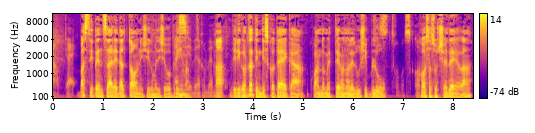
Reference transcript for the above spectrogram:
Ah, ok. Basti pensare ai daltonici, come dicevo prima. Eh sì, vero, vero. Ma vi ricordate in discoteca quando mettevano le luci blu? Cosa succedeva?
